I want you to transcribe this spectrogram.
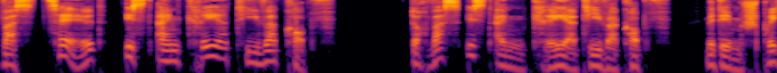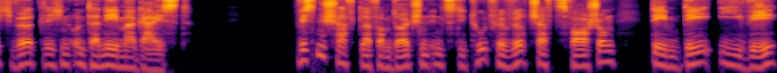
Was zählt, ist ein kreativer Kopf. Doch was ist ein kreativer Kopf mit dem sprichwörtlichen Unternehmergeist? Wissenschaftler vom Deutschen Institut für Wirtschaftsforschung, dem DIW,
